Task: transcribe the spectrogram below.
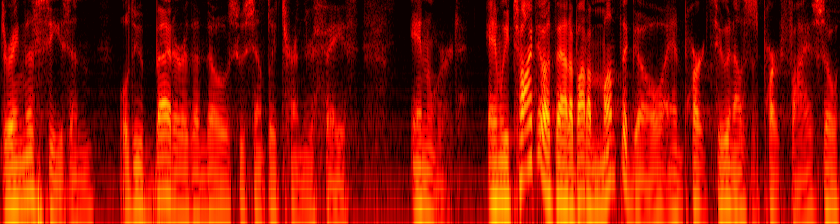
during this season will do better than those who simply turn their faith inward. And we talked about that about a month ago in part two, and now this is part five. So,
